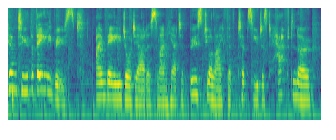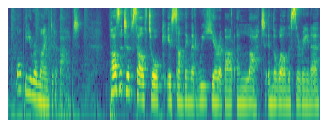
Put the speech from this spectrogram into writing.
Welcome to the Bailey Boost. I'm Bailey Georgiadis and I'm here to boost your life with tips you just have to know or be reminded about. Positive self talk is something that we hear about a lot in the wellness arena.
